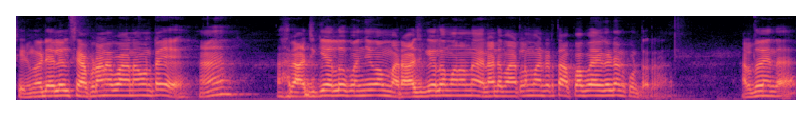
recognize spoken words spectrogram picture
సినిమా డైలాగులు చెప్పడానికి బాగానే ఉంటాయి. రాజకీయాల్లో పనిచేయమమ్మా రాజకీయాల్లో మనం ఎలాంటి మాటలు మాట్లాడితే అప్పాబాయగాడు అనుకుంటారు. అర్థమైందా?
